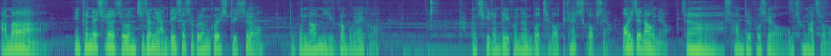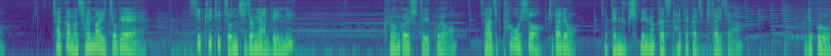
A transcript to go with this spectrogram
아마 international zone 지정이 안 돼 있어서 그런 거일 수도 있어요. 또 못 나오는 이유가 뭐야 이거. 가끔씩 이런데 이거는 뭐 제가 어떻게 할 수가 없어요. 어 이제 나오네요. 자 사람들 보세요. 엄청나죠. 잠깐만 설마 이쪽에 security zone 지정이 안 돼 있니? 그런 거일 수도 있고요. 자 아직 타고 있어. 기다려. 자 161명까지 탈 때까지 기다리자. 그리고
